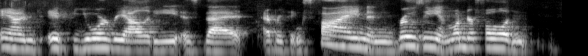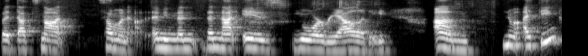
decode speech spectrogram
And if your reality is that everything's fine and rosy and wonderful, and but that's not someone, I mean, then then that is your reality. Um, you know, I think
